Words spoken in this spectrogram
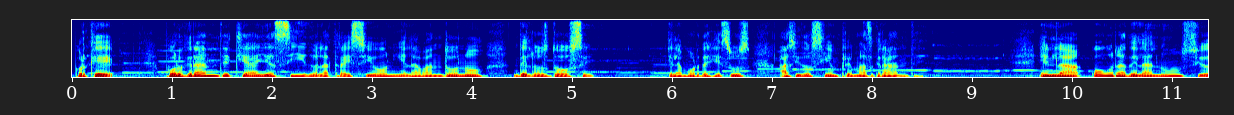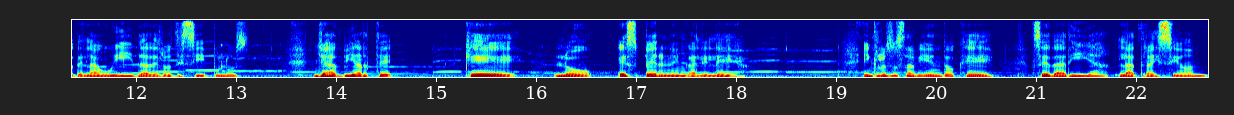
Porque por grande que haya sido la traición y el abandono de los doce, el amor de Jesús ha sido siempre más grande. En la hora del anuncio de la huida de los discípulos, ya advierte que lo esperen en Galilea, incluso sabiendo que se daría la traición,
